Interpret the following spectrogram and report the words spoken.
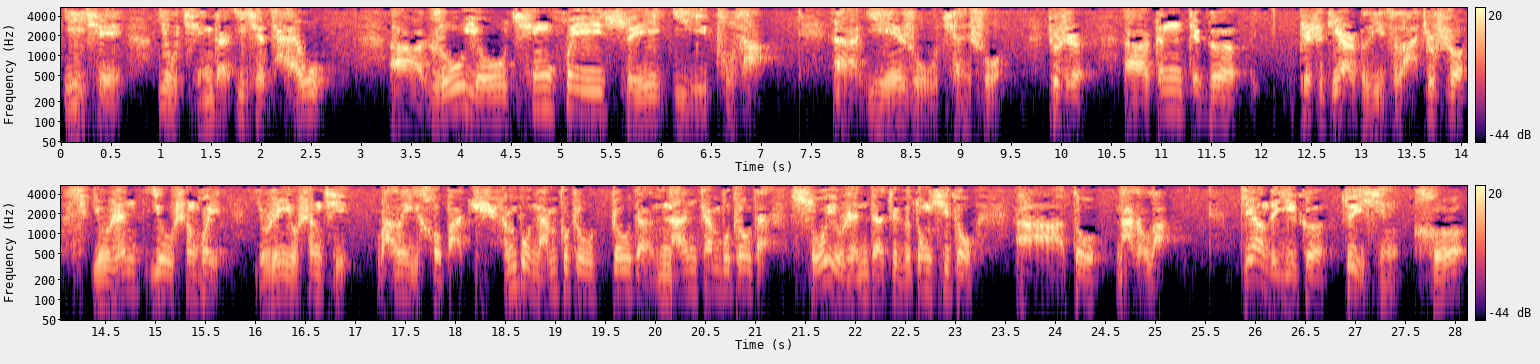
一切有情的一切财物啊，如有清灰随以菩萨啊，也如前说，就是啊，跟这个。这是第二个例子了，就是说有人有生慧，有人有生气，完了以后把全部南部州州的南占卜州的所有人的这个东西都啊都拿走了，这样的一个罪行和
